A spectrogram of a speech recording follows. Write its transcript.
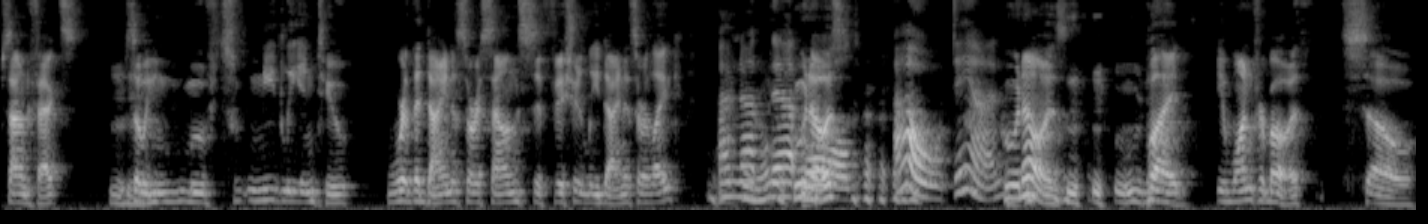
sound effects Mhm. so we can move neatly into were the dinosaur sounds sufficiently dinosaur like I'm not knows? that Who knows? old. Ow, Dan. who knows but it won for both so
